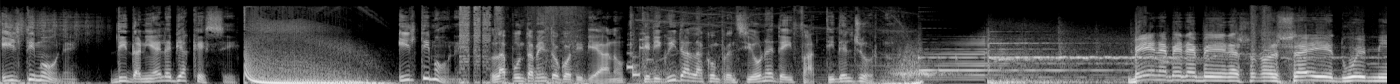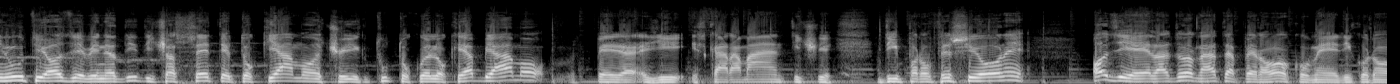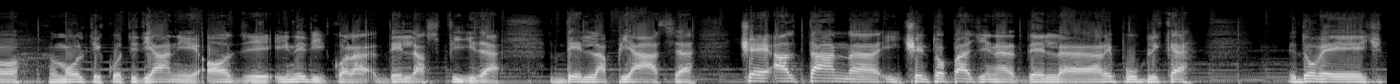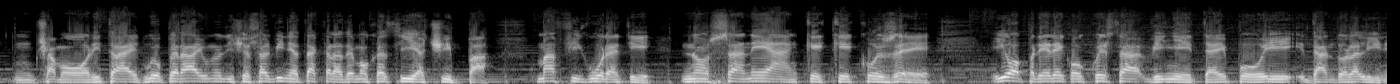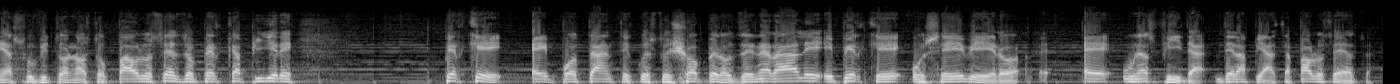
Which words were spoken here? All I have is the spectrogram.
Il timone di Daniele Biacchessi. Il timone, l'appuntamento quotidiano che vi guida alla comprensione dei fatti del giorno. Bene, bene, bene, sono le 6 e 2 minuti, oggi è venerdì 17, tocchiamoci tutto quello che abbiamo per gli scaramantici di professione. Oggi è la giornata però, come dicono molti quotidiani oggi in edicola, della sfida, della piazza. C'è al TAN in 100 pagine della Repubblica dove diciamo, ritrae due operai, uno dice Salvini attacca la democrazia, cippa, ma figurati, non sa neanche che cos'è. Io aprirei con questa vignetta e poi dando la linea subito al nostro Paolo Sergio per capire perché è importante questo sciopero generale e perché, o se è vero, è una sfida della piazza. Paolo Sergio.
